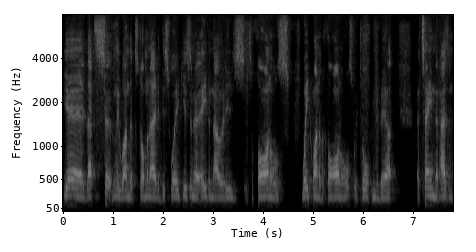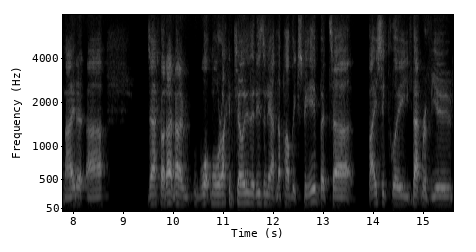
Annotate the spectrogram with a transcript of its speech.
Yeah, that's certainly one that's dominated this week, isn't it? Even though it is, it's a finals, week one of the finals, we're talking about a team that hasn't made it. Uh, Zac, I don't know what more I can tell you that isn't out in the public sphere, but uh, basically that review,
